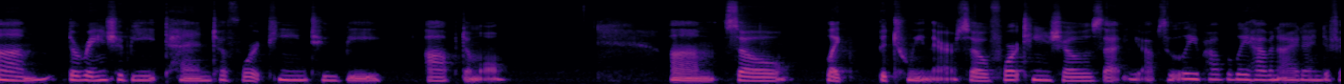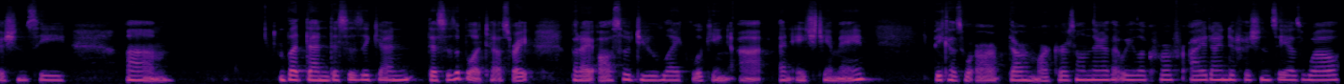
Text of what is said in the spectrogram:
um, the range should be 10 to 14 to be optimal. Um, so, like between there. So, 14 shows that you absolutely probably have an iodine deficiency. Um, but then this is again, this is a blood test, right? But I also do like looking at an HTMA because are, there are markers on there that we look for for iodine deficiency as well.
